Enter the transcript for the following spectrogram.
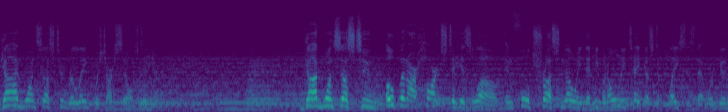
God wants us to relinquish ourselves to Him. God wants us to open our hearts to His love in full trust, knowing that He would only take us to places that were good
